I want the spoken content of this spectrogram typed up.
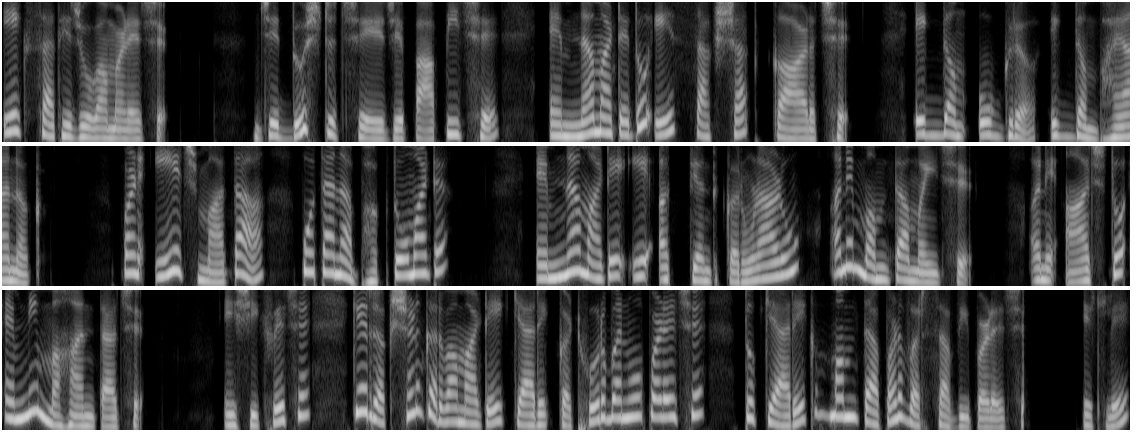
એકસાથે જોવા મળે છે. જે દુષ્ટ છે, જે પાપી છે, એમના માટે તો એ સાક્ષાત કાળ છે. એકદમ ઉગ્ર, એકદમ ભયાનક. પણ એ જ માતા પોતાના ભક્તો માટે? એમના માટે એ અત્યંત કરુણાળુ અને મમતામય છે. અને આજ તો એમની મહાનતા છે. એ શીખવે છે કે રક્ષણ કરવા માટે ક્યારેક કઠોર બનવું પડે છે તો ક્યારેક મમતા પણ વરસાવવી પડે છે. એટલે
